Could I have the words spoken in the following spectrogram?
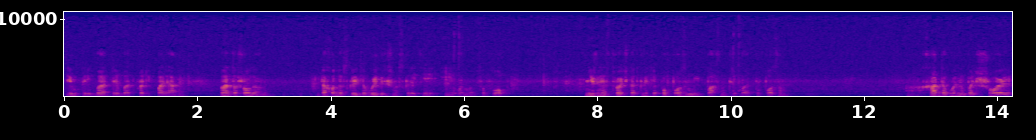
стил, 3 бет, 3 бет против поляны. Шоудаун. Доход до вскрытия, выигрыш на вскрытии и вон флоп. Нижняя строчка открытия по позам и пас на 3 бет по позам. А, хат довольно большой,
